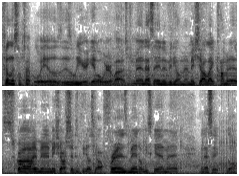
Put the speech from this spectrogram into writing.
feeling some type of way. It was, it was weird. It gave a weird vibes. Man, that's the end of the video, man. Make sure y'all like, comment, and subscribe, man. Make sure y'all share this video to y'all friends, man. Don't be scared, man. And that's it. Go.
